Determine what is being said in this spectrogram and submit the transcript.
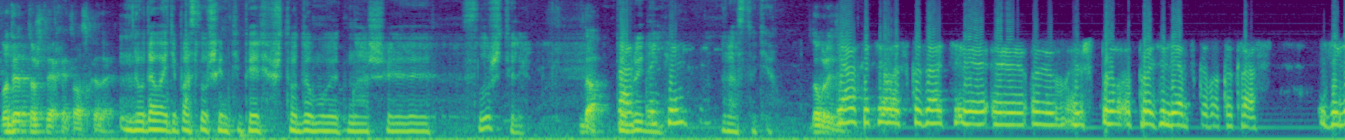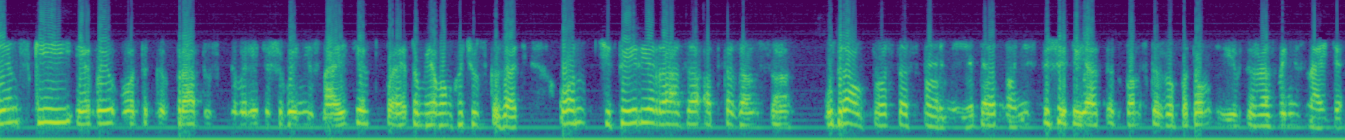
Вот это то, что я хотел сказать. Ну, давайте послушаем теперь, что думают наши слушатели. Да. Добрый день. Здравствуйте. Добрый день. Я хотела сказать, э, э, э, что про Зеленского как раз. Зеленский, вы вот правду говорите, что вы не знаете, поэтому я вам хочу сказать. Он четыре раза отказался удрал просто с армии. Это одно. Не спешите, я вам скажу потом, раз вы не знаете.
